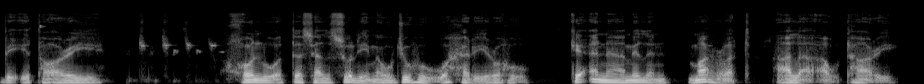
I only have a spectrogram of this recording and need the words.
بإطار حلو التسلسل موجه وحريره كأنامل مرت على أوتار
